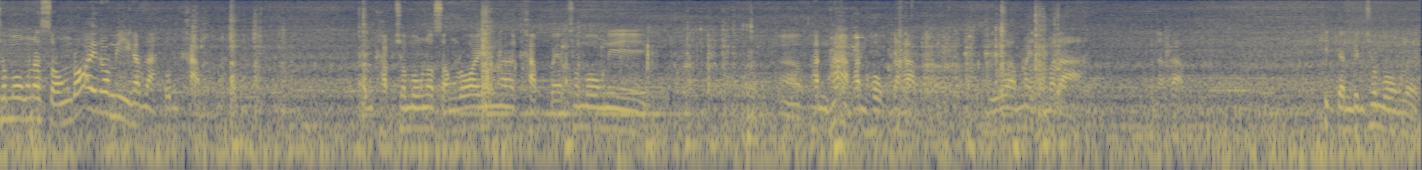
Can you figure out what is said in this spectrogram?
ชั่วโมงละสองร้อยก็มีครับนะคนขับคนขับชั่วโมงละสองร้อยนะขับแบบชั่วโมงนี่พันห้าพันหกนะครับถือว่าไม่ธรรมดานะครับ คิดกันเป็นชั่วโมงเลย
